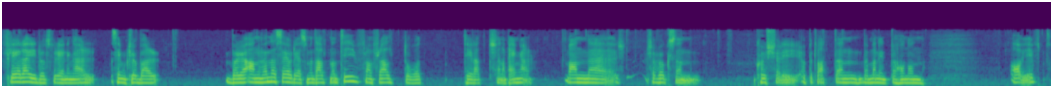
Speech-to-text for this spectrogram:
Flera idrottsföreningar, simklubbar börjar använda sig av det som ett alternativ framförallt då till att tjäna pengar. Man eh, kör vuxenkurser i öppet vatten där man inte har någon avgift.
